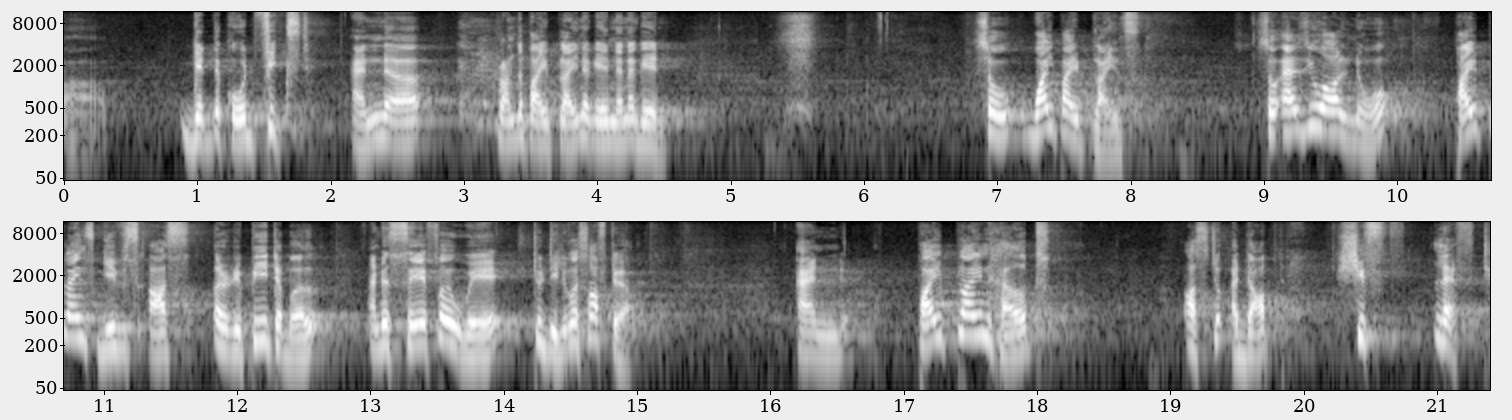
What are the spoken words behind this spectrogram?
uh get the code fixed and uh, run the pipeline again and again. So why pipelines? So as you all know, pipelines gives us a repeatable and a safer way to deliver software. And pipeline helps us to adopt shift left.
